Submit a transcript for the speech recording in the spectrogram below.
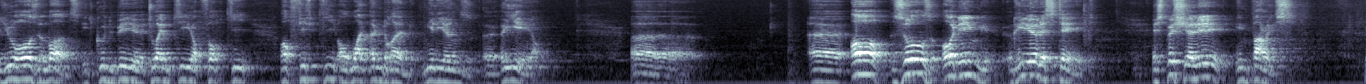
euros a month. It could be uh, 20 or 40 or 50 or 100 millions uh, a year. Uh, uh, or those owning real estate, especially in Paris.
